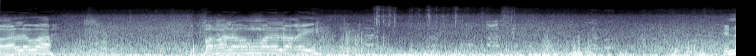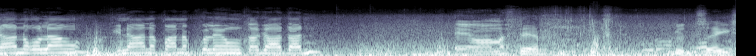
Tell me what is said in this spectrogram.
Pangalawa. Pangalawang malalaki. Inaano ko lang, inahanap-hanap ko lang yung kagatan. Eh mga master. Good size.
